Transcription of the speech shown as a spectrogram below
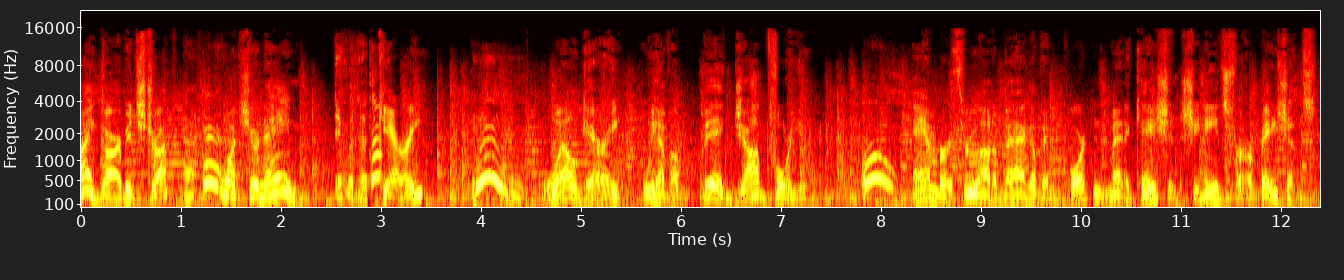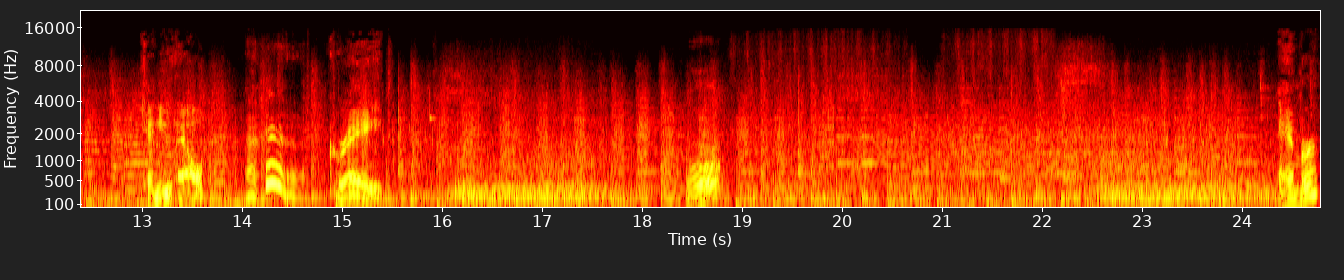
Hi, garbage truck. What's your name? Gary? Well, Gary, we have a big job for you. Amber threw out a bag of important medication she needs for her patients. Can you help? Great. Oh. Amber,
